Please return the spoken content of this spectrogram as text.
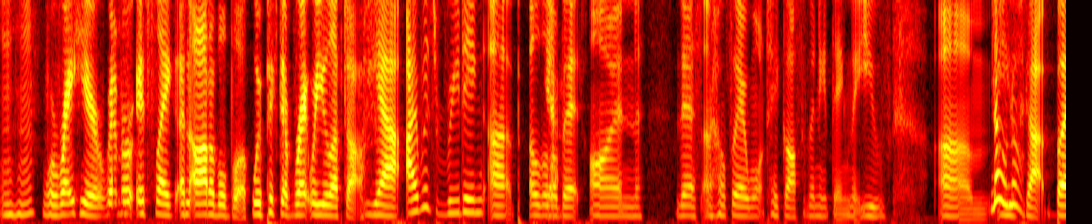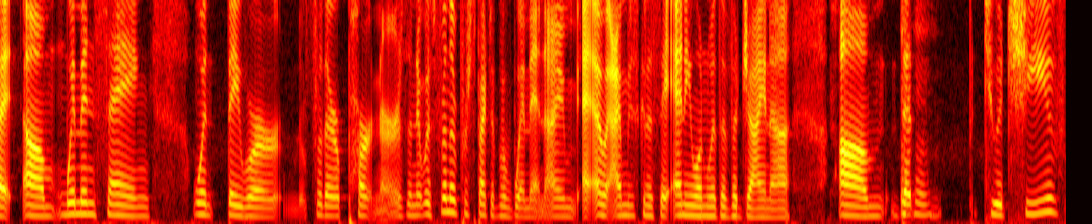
Mhm. we're right here. Remember, it's like an audible book. We picked up right where you left off. Yeah, I was reading up a little Yeah. bit on this, and hopefully I won't take off of anything that you've um No, you've no. got. But um, women saying when they were for their partners, and it was from the perspective of women. I'm I'm just gonna say anyone with a vagina, um, that Mhm. to achieve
